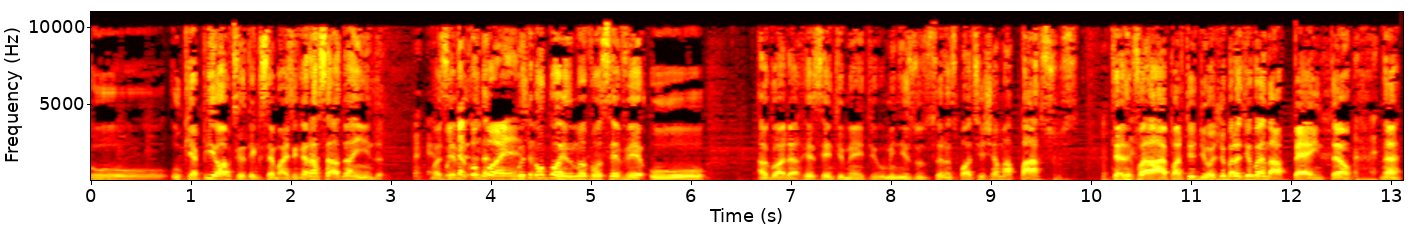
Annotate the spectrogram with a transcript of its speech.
O, o que é pior, porque você tem que ser mais engraçado ainda. Mas Muita vê- concorrência. Muita concorrência, mas você vê o... Agora, recentemente, o ministro dos Transportes se chama Passos. Ele fala, ah, a partir de hoje o Brasil vai andar a pé, então, né?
